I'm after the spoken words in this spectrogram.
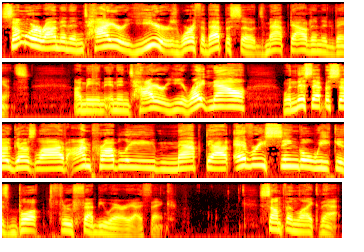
somewhere around an entire year's worth of episodes mapped out in advance. I mean, an entire year. Right now, when this episode goes live, I'm probably mapped out. Every single week is booked through February, I think. Something like that.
